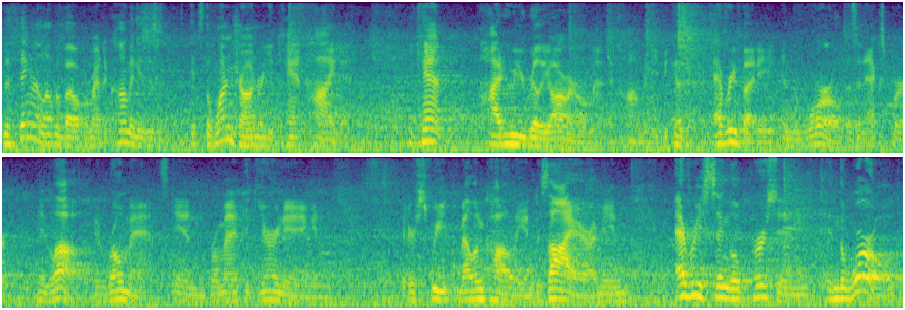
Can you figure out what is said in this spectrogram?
The thing I love about romantic comedies is it's the one genre you can't hide it. You can't hide who you really are in a romantic comedy because everybody in the world is an expert in love, in romance, in romantic yearning, and bittersweet melancholy and desire. I mean, every single person in the world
